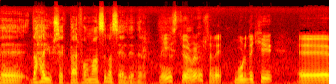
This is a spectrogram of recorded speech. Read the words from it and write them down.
e, daha yüksek performansı nasıl elde ederim? Neyi istiyorum biliyor musun? Hani buradaki e,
